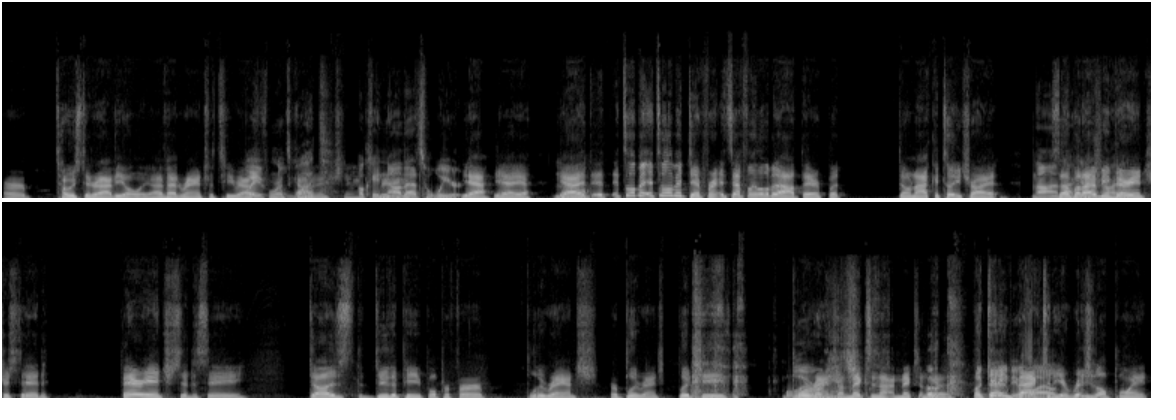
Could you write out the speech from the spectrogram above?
or toasted ravioli. I've had ranch with T rav before. It's kind of interesting. Okay, now that's weird. yeah, yeah, yeah, yeah. It, it, it's a little bit. It's a little bit different. It's definitely a little bit out there, but don't knock it till you try it. No, I'm so, not but I'd be very it. interested, very interested to see does do the people prefer blue ranch or blue ranch, blue cheese, Blue or ranch. I'm mixing that. I'm mixing together. But getting back to the original point,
